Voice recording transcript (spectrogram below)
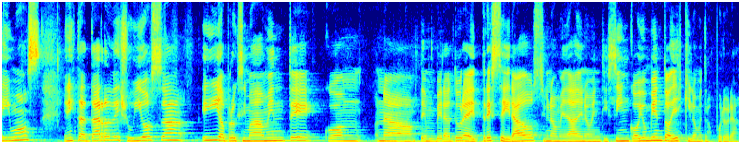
Seguimos en esta tarde lluviosa y aproximadamente con una temperatura de 13 grados y una humedad de 95 y un viento a 10 kilómetros por hora.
